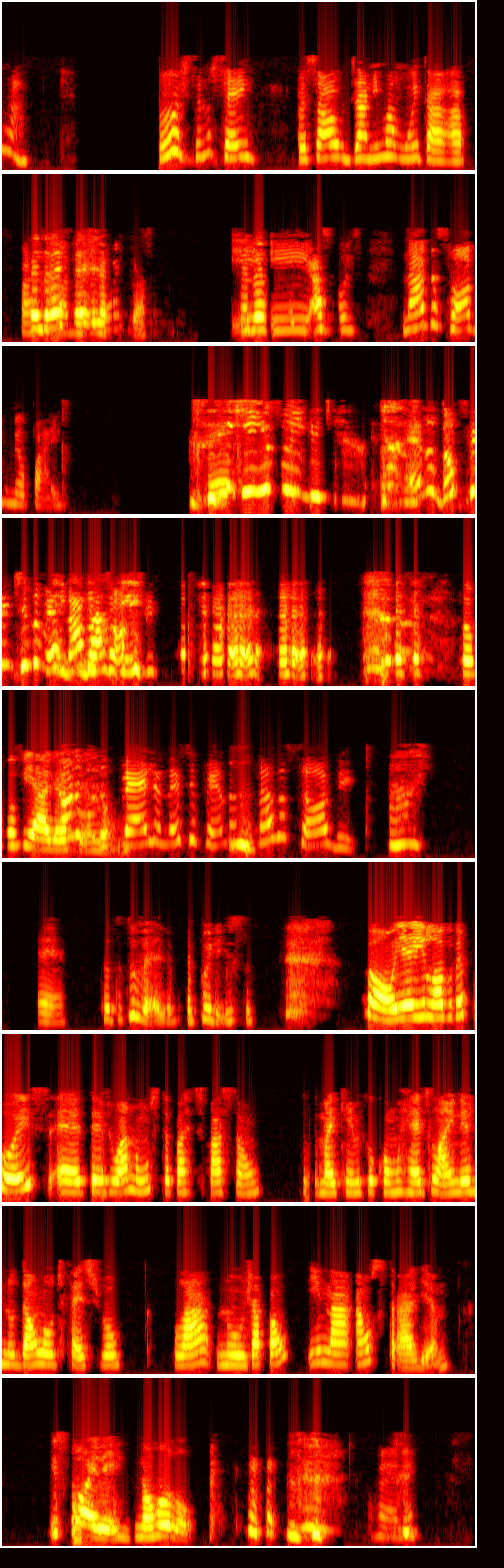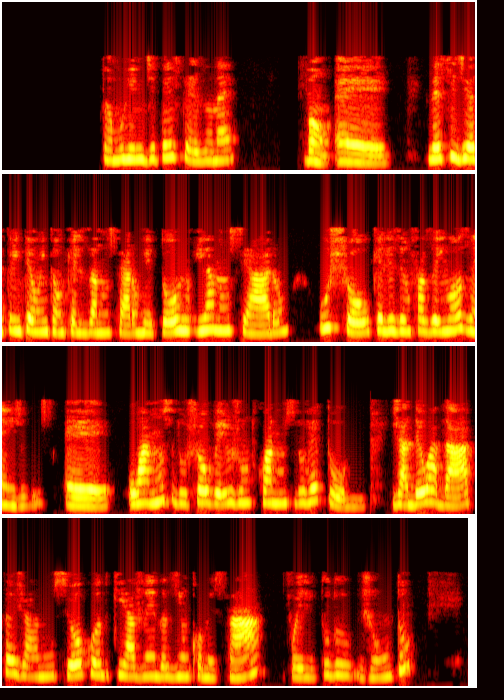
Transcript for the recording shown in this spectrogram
Puxa, não sei. O pessoal desanima muito a, a participar é velha, e, é... e as coisas. Nada sobe, meu pai. É... que isso, Ingrid? É no duplo sentido mesmo, nada sobe. Tomo Viagra. Todo mundo velho nesse fandom, hum. nada sobe. Ai. É. Tá tudo velho, é por isso. Bom, e aí logo depois é, teve o anúncio da participação do My Chemical como headliner no Download Festival lá no Japão e na Austrália. Spoiler, não rolou. É, né? Estamos rindo de tristeza, né? Bom, é, nesse dia 31, então, que eles anunciaram o retorno e anunciaram o show que eles iam fazer em Los Angeles. É, o anúncio do show veio junto com o anúncio do retorno. Já deu a data, já anunciou quando que as vendas iam começar, foi ele tudo junto.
